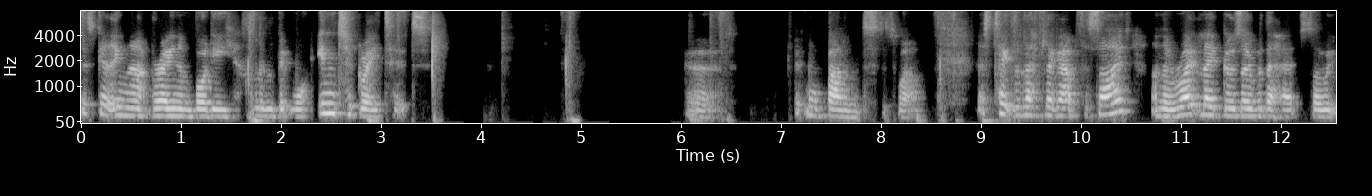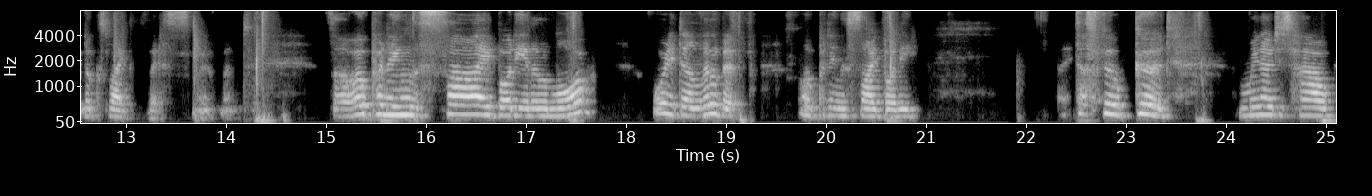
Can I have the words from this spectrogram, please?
Just getting that brain and body a little bit more integrated Good. A bit more balanced as well. Let's take the left leg out to the side and the right leg goes over the head. So it looks like this movement. So opening the side body a little more. Already done a little bit opening the side body. It does feel good. And we notice how,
